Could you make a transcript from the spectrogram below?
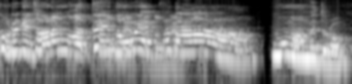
걸 고르길 잘한 것 같아. 너무 너무, 너무 예쁘다. 너무, 마음에 들어.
